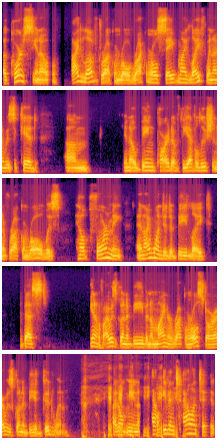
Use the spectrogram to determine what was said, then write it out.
of course, you know, I loved rock and roll. Rock and roll saved my life when I was a kid. Um, you know, being part of the evolution of rock and roll was helped form me. And I wanted to be like the best, you know, if I was going to be even a minor rock and roll star, I was going to be a good one. I don't mean even talented.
